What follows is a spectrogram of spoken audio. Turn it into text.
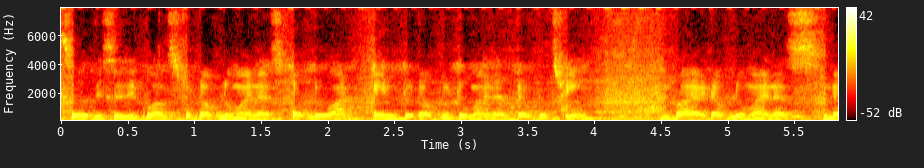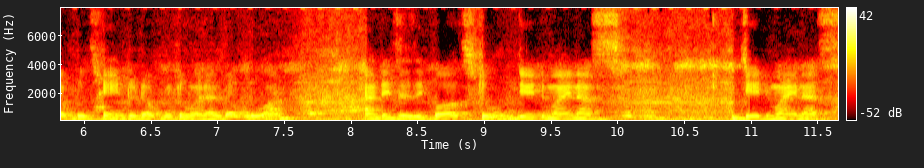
so this is equals to w minus w1 into w2 minus w3 by w minus w3 into w2 minus w1 and this is equals to z minus z minus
